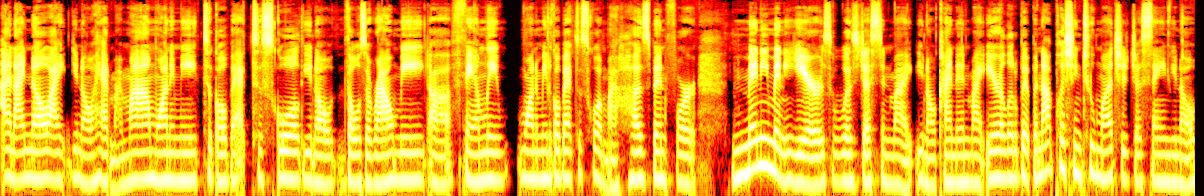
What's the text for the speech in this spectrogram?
and I know I, you know, had my mom wanting me to go back to school. You know, those around me, uh, family wanted me to go back to school. My husband for many, many years was just in my, you know, kind of in my ear a little bit, but not pushing too much. It's just saying, you know,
